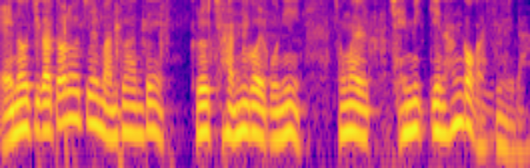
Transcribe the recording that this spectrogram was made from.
에너지가 떨어질 만도 한데 그렇지 않은 걸 보니 정말 재밌긴 한 것 같습니다.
